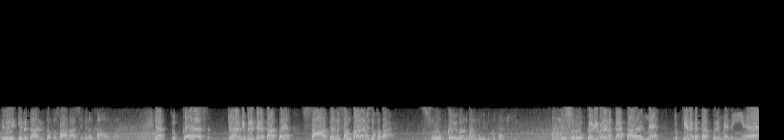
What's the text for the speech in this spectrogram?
इसलिए यज्ञ ने दान तपसा नाशिक ने कहा हुआ यह दुख जो है विपरीत का तात्पर्य, साधन संपादन में दुखता है। स्वरूप का विवरण करने में दुखता नहीं है। स्वरूप का विवरण का में, दुख के का तात्पर्य में नहीं है।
